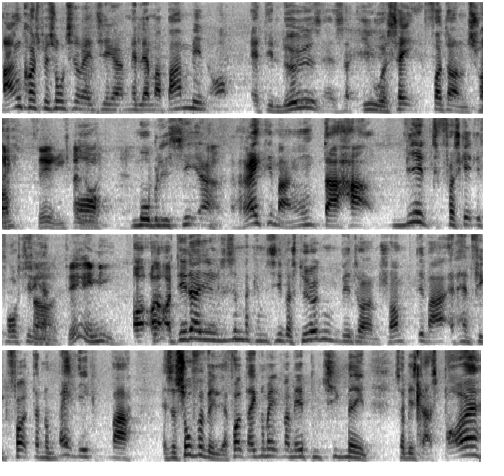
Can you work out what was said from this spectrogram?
mange konspirationsteoretikere, men lad mig bare minde om, at det lykkedes altså i USA for Donald Trump Det er at mobilisere rigtig mange, der har virkelig forskellige forestillinger. Så det er enig. Og, og, og det, der jo ligesom, man kan man sige, var styrken ved Donald Trump, det var, at han fik folk, der normalt ikke var, altså sofavælgere, folk, der ikke normalt var med i politik med en. Så hvis Lars Bøje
